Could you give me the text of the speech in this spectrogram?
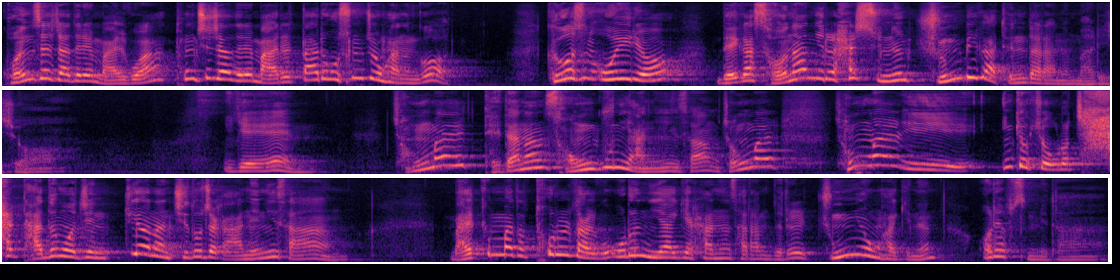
권세자들의 말과 통치자들의 말을 따르고 순종하는 것, 그것은 오히려 내가 선한 일을 할 수 있는 준비가 된다라는 말이죠. 이게 정말 대단한 성군이 아닌 이상, 정말 정말 이 인격적으로 잘 다듬어진 뛰어난 지도자가 아닌 이상 말끝마다 토를 달고 옳은 이야기를 하는 사람들을 중용하기는 어렵습니다.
